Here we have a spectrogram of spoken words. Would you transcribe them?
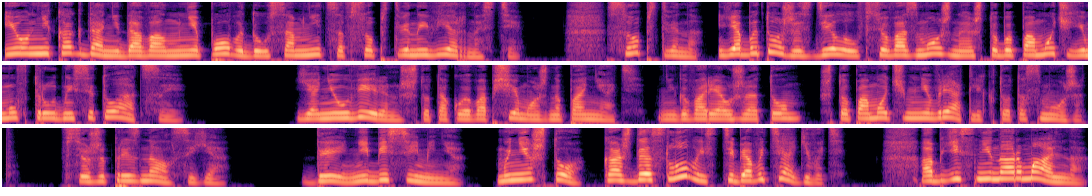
и он никогда не давал мне повода усомниться в собственной верности. Собственно, я бы тоже сделал все возможное, чтобы помочь ему в трудной ситуации. Я не уверен, что такое вообще можно понять, не говоря уже о том, что помочь мне вряд ли кто-то сможет. Все же признался я. Дэй, не беси меня. Мне что, каждое слово из тебя вытягивать? Объясни нормально.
